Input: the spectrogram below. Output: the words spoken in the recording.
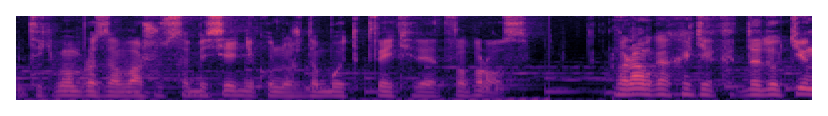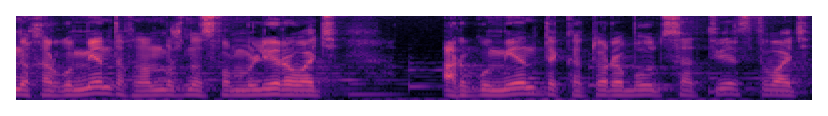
И таким образом вашему собеседнику нужно будет ответить на этот вопрос. В рамках этих дедуктивных аргументов нам нужно сформулировать аргументы, которые будут соответствовать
